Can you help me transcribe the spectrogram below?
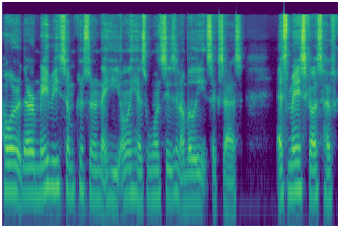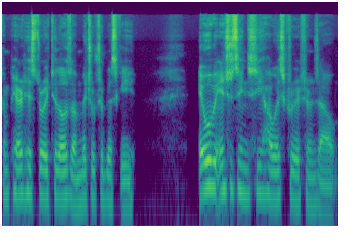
However, there may be some concern that he only has one season of elite success, as many scouts have compared his story to those of Mitchell Trubisky. It will be interesting to see how his career turns out.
